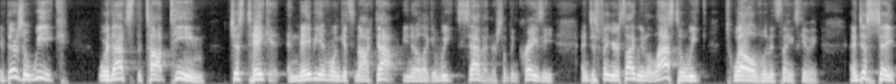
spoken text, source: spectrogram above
if there's a week where that's the top team, just take it and maybe everyone gets knocked out, you know, like in week seven or something crazy, and just figure it's not going to last till week 12 when it's Thanksgiving. And just say,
